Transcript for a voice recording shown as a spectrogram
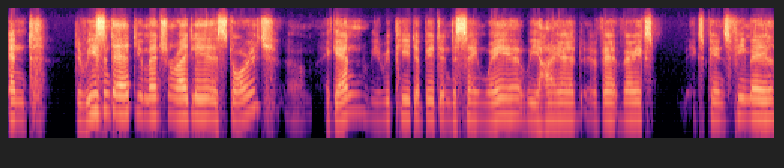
and the recent ad you mentioned rightly is storage. Um, again, we repeat a bit in the same way. We hired a very, very ex experienced female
